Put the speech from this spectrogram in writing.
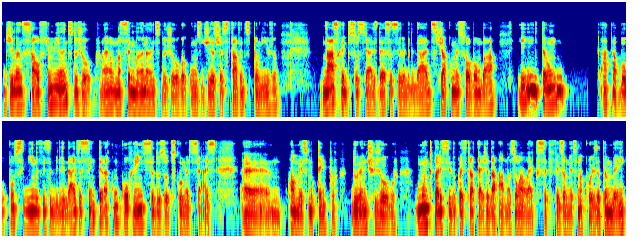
de lançar o filme antes do jogo, né? Uma semana antes do jogo, alguns dias já estava disponível nas redes sociais dessas celebridades, já começou a bombar, e então acabou conseguindo visibilidade sem ter a concorrência dos outros comerciais é, ao mesmo tempo durante o jogo. Muito parecido com a estratégia da Amazon Alexa, que fez a mesma coisa também,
